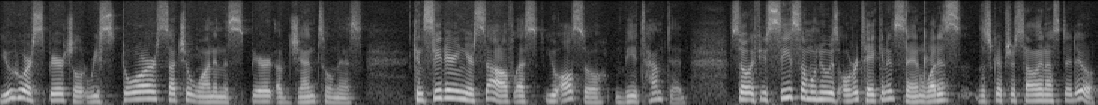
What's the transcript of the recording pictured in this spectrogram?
you who are spiritual, restore such a one in the spirit of gentleness, considering yourself, lest you also be tempted. So if you see someone who is overtaken in sin, what is the scripture's telling us to do.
